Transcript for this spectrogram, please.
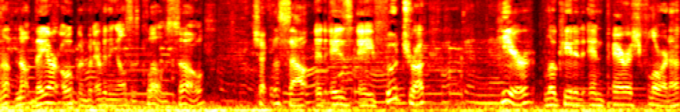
No, no, they are open, but everything else is closed. So, check this out. It is a food truck here, located in Parrish, Florida.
